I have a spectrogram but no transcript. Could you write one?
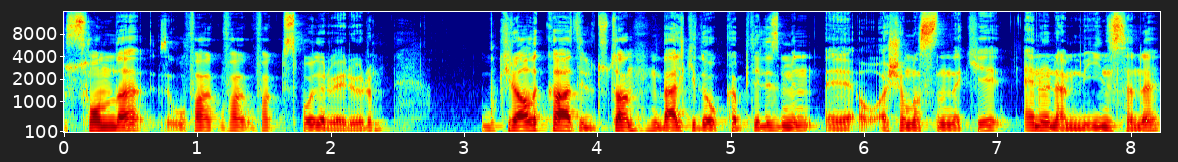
sonda ufak ufak ufak bir spoiler veriyorum bu kiralık katili tutan belki de o kapitalizmin e, o aşamasındaki en önemli insanı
